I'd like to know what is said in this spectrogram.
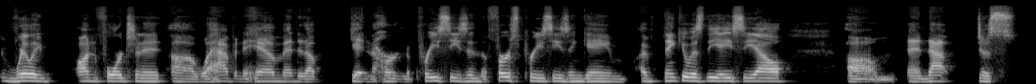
really unfortunate. Uh, what happened to him ended up getting hurt in the preseason, the first preseason game. I think it was the ACL. Um, and that just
